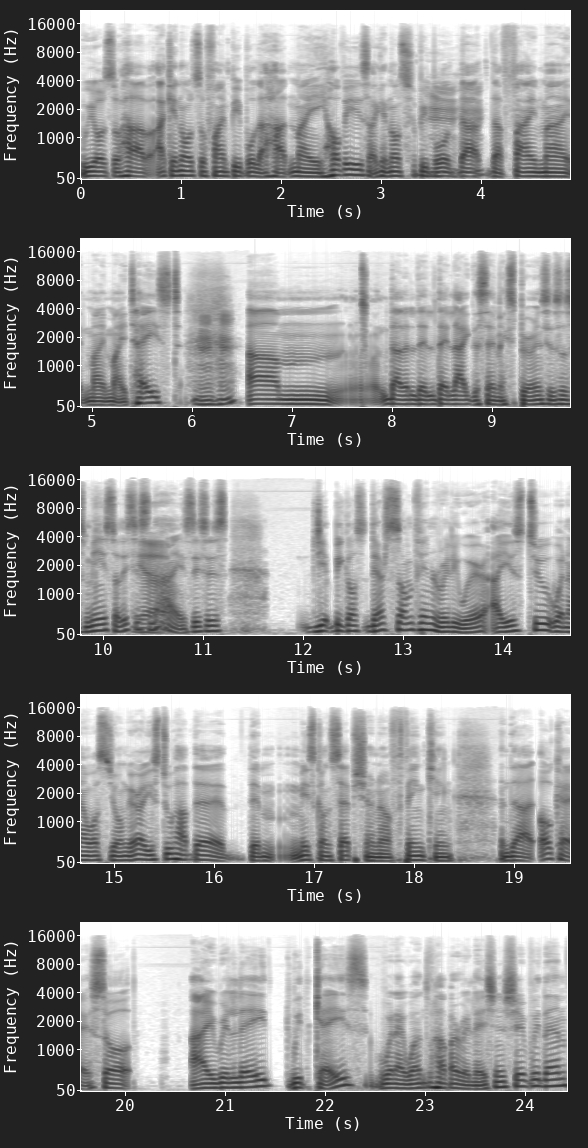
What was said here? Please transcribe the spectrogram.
We also have. I can also find people that had my hobbies. I can also people that that find my my my taste. Mhm. Um, that they, they like the same experiences as me. So this is nice. This is yeah, because there's something really weird. I used to when I was younger. I used to have the the misconception of thinking that okay, so I relate with gays when I want to have a relationship with them,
